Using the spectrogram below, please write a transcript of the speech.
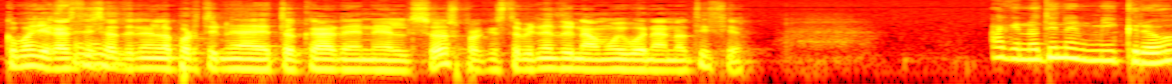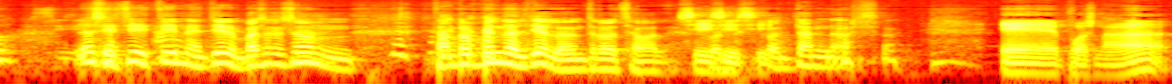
¿Cómo llegasteis a tener la oportunidad de tocar en el SOS? Porque esto viene de una muy buena noticia. Ah, que no tienen micro. Sí, sé. sí, tienen, tienen. Pasa que son... Están rompiendo el hielo entre los chavales. Sí, sí, sí. Contadnos. Eh, pues nada,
